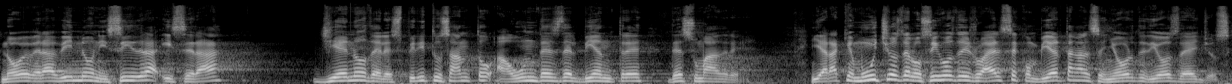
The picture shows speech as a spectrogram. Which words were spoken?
No beberá vino ni sidra y será lleno del Espíritu Santo aún desde el vientre de su madre y hará que muchos de los hijos de Israel se conviertan al Señor de Dios de ellos.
